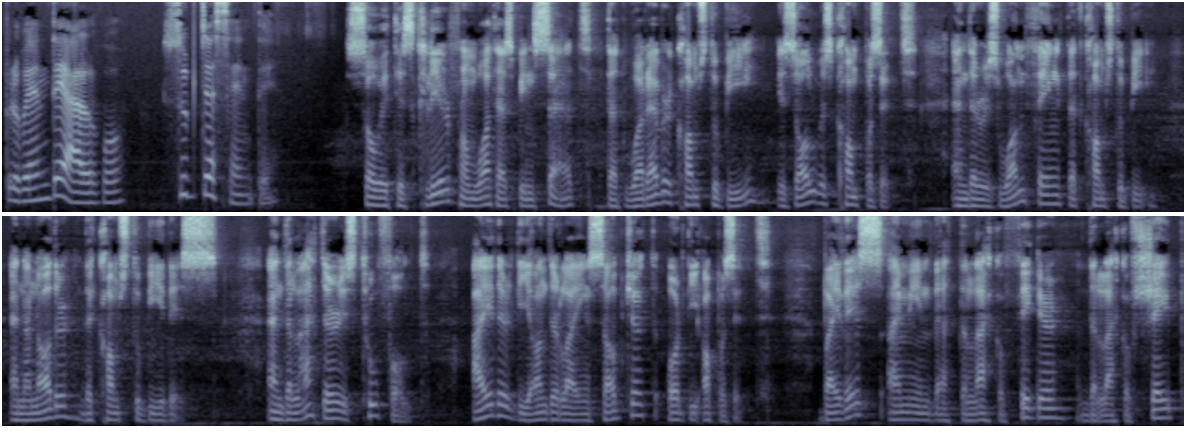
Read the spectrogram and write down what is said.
provêm de algo subjacente. So it is clear from what has been said that whatever comes to be is always composite, and there is one thing that comes to be and another that comes to be this. And the latter is twofold either the underlying subject or the opposite. By this, I mean that the lack of figure, the lack of shape,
